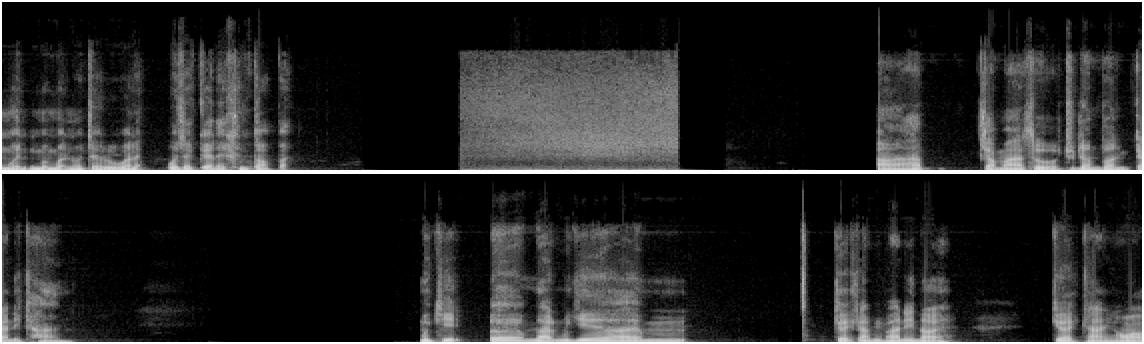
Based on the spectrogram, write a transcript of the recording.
เหมือน เหมือนเหมือนว่าจะรู้ว่าเนี่ยว่าจะเกิดอะไรขึ้นต่อไปเอาละครับ กลับมาสู่จุดเริ่มต้นกันอีกครั้ง เมื่อกี้ เออแมตช์เมื่อกี้อะไรเกิดการผิดพลาดนิดหน่อย เกิดการคำว่า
